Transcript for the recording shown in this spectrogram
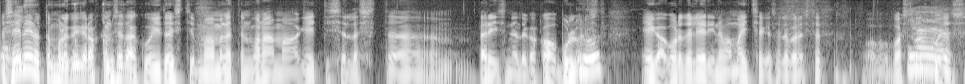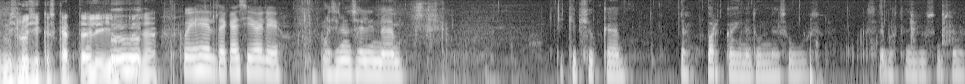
no see meenutab mulle kõige rohkem seda, kui tõesti ma mäletan, vanaema keetis sellest äh, päris nii-öelda kakaopulbrist mm. -hmm. ja iga kord oli erineva maitsega, sellepärast et vastavalt, kuidas, mis lusikas kätte oli, juhtus mm -hmm. ja kui helde käsi oli? siin on selline, tekib niisugune noh, parkaine tunne suus. kas selle kohta on ilusam sõna?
